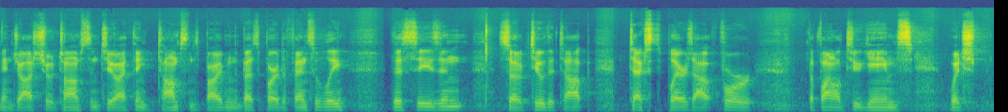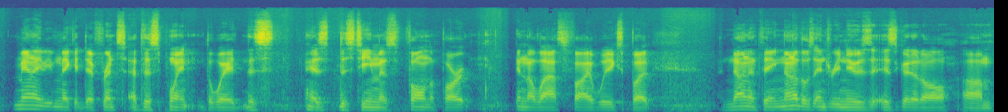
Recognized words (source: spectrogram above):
and Joshua Thompson too. I think Thompson's probably been the best player defensively this season. So two of the top Texas players out for the final two games, which may not even make a difference at this point. The way this has this team has fallen apart in the last five weeks, but none of thing, none of those injury news is good at all. Um,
